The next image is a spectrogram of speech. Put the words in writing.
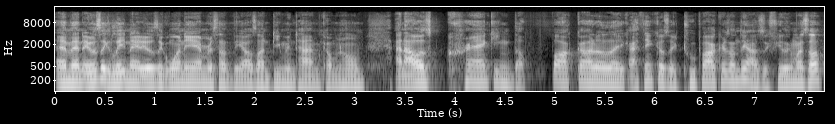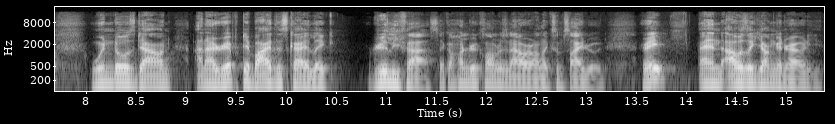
And then it was like late night. It was like 1 a.m. or something. I was on demon time coming home and I was cranking the fuck out of like, I think it was like Tupac or something. I was like feeling myself, windows down, and I ripped it by this guy like really fast, like 100 kilometers an hour on like some side road, right? And I was like young and rowdy.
